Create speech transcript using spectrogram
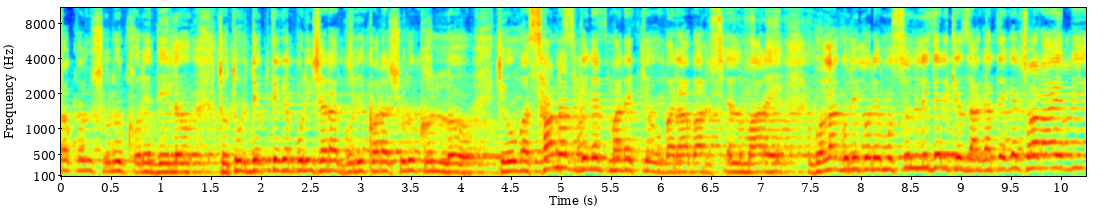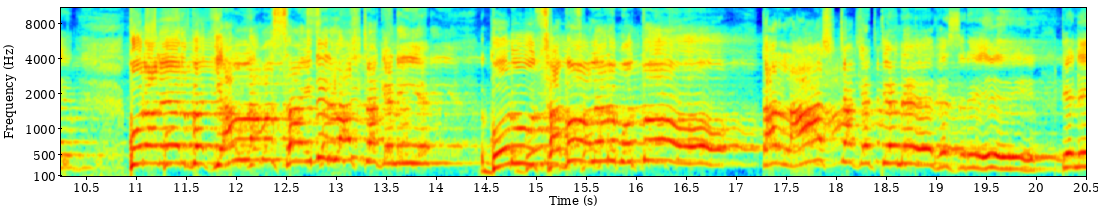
যখন শুরু করে দিল, চতুর্দিক থেকে পুলিশেরা গুলি করা শুরু করল। কেউ বা সানট গ্রেনেড মারে, কেউ বা রাবার সেল মারে। গোলাগুলি করে মুসল্লিদেরকে জায়গা থেকে সরায় দি কোরআনের বাকি আল্লাহ সাইদের লাশটাকে নিয়ে গরু, ছাগলের মতো তার লাশটাকে টেনে গেছে রে টেনে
